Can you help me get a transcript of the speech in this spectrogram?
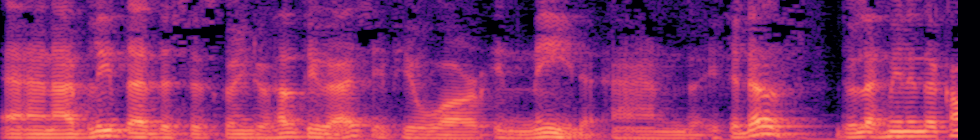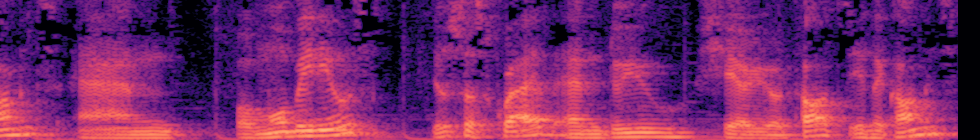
And I believe that this is going to help you guys if you are in need. And if it does, do let me know in the comments. And for more videos, do subscribe and do you share your thoughts in the comments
